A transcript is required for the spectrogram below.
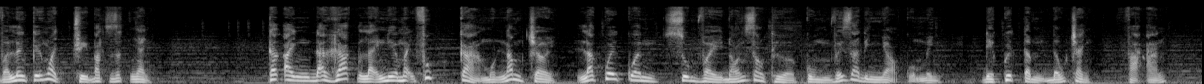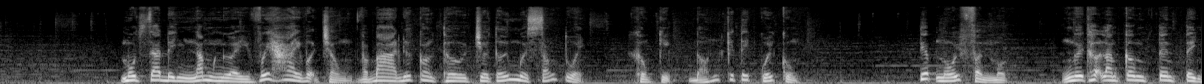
và lên kế hoạch truy bắt rất nhanh. Các anh đã gác lại niềm hạnh phúc cả một năm trời là quây quần xung vầy đón giao thừa cùng với gia đình nhỏ của mình để quyết tâm đấu tranh, phá án. Một gia đình 5 người với hai vợ chồng và ba đứa con thơ chưa tới 16 tuổi không kịp đón cái Tết cuối cùng. Tiếp nối phần 1 Người thợ làm công tên Tình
